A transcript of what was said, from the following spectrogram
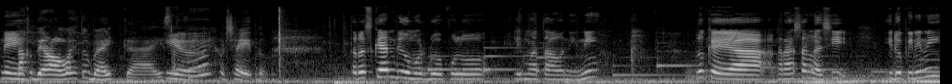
Nih, takdir Allah itu baik guys oke Iya. percaya itu terus kan di umur 25 tahun ini lu kayak ngerasa nggak sih hidup ini nih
